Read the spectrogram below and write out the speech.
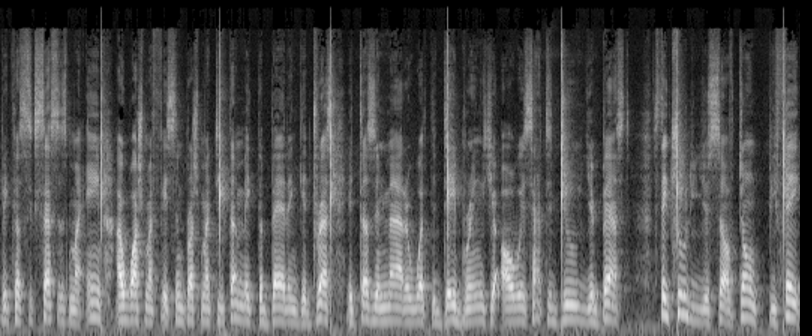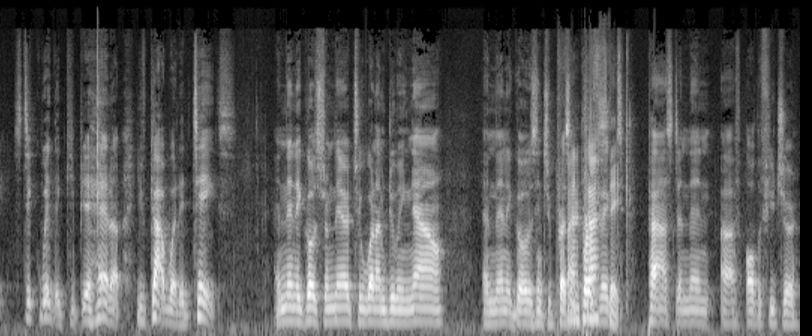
because success is my aim. I wash my face and brush my teeth. I make the bed and get dressed. It doesn't matter what the day brings. You always have to do your best. Stay true to yourself. Don't be fake. Stick with it. Keep your head up. You've got what it takes. And then it goes from there to what I'm doing now. And then it goes into present Fantastic. perfect, past, and then uh, all the future.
